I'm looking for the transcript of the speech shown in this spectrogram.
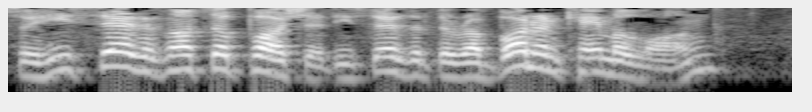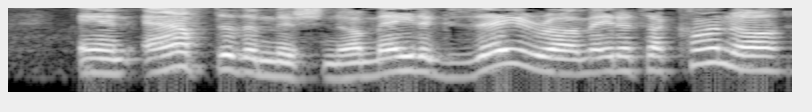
So he says it's not so poshut. He says that the Rabbanon came along, and after the Mishnah made a gzeira, made a takana,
